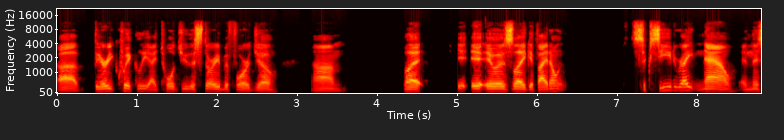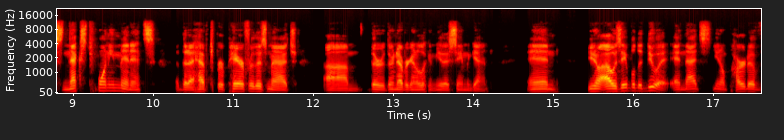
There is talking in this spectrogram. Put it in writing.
uh, very quickly. I told you the story before, Joe, um, but it, it, was like if I don't succeed right now in this next 20 minutes that I have to prepare for this match, um, they're they're never going to look at me the same again. And you know, I was able to do it, and that's you know part of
